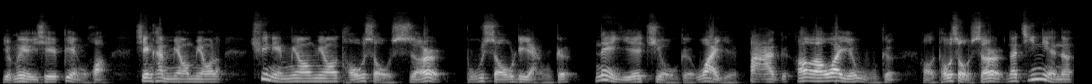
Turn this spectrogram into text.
有没有一些变化？先看喵喵了，去年喵喵投手十二，捕手两个。内野九个，外野八个，哦哦，外野五个，好，投手十二。那今年呢？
